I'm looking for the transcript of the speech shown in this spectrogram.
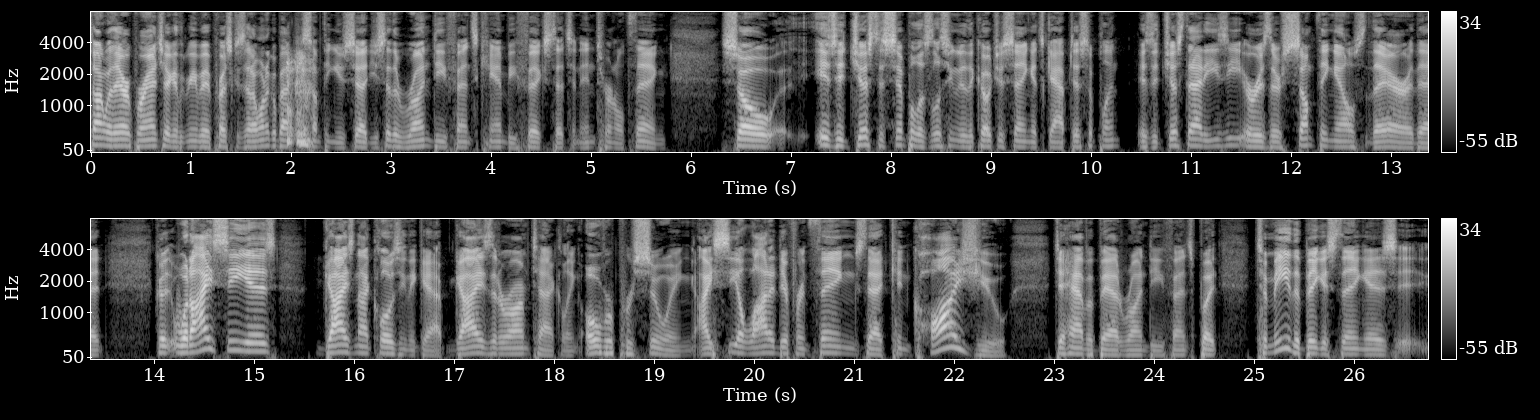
Talking with Eric Baranczyk of the Green Bay Press Gazette, I want to go back to something you said. You said the run defense can be fixed. That's an internal thing. So, is it just as simple as listening to the coaches saying it's gap discipline? Is it just that easy, or is there something else there that? Because what I see is guys not closing the gap, guys that are arm tackling, over pursuing. I see a lot of different things that can cause you to have a bad run defense, but to me, the biggest thing is eh,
